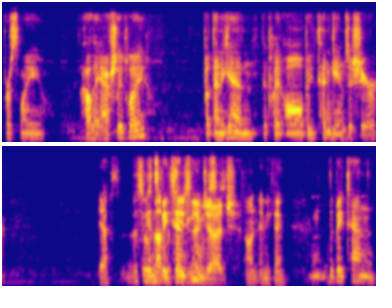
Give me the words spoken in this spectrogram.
personally how they actually play. But then again, they played all Big Ten games this year. Yeah, this was not Big the Ten season to judge on anything. The Big Ten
